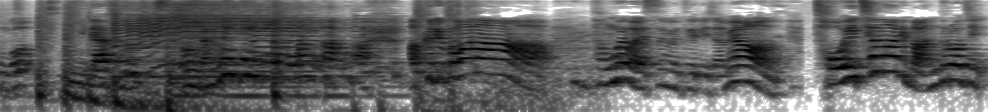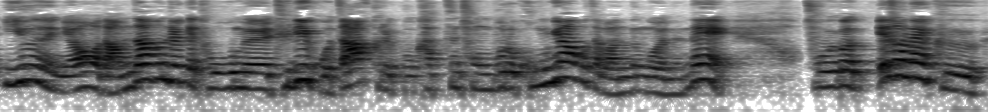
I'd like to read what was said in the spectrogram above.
높은 거? 기대하셔도 좋습니다. 아 그리고 하나 당부의 말씀을 드리자면 저희 채널이 만들어진 이유는요 남자분들께 도움을 드리고자 그리고 같은 정보를 공유하고자 만든 거였는데 저희가 예전에 그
